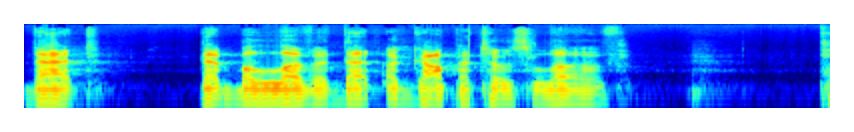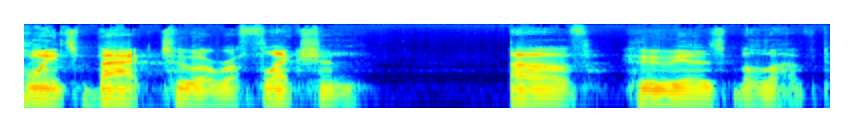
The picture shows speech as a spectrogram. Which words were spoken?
that, that beloved, that agapetos love, points back to a reflection of who is beloved.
